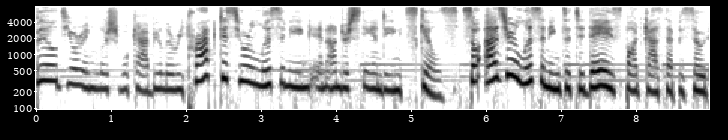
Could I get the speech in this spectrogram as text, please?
build your English vocabulary, practice your listening and understanding skills. So, as you're listening to today's podcast episode,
